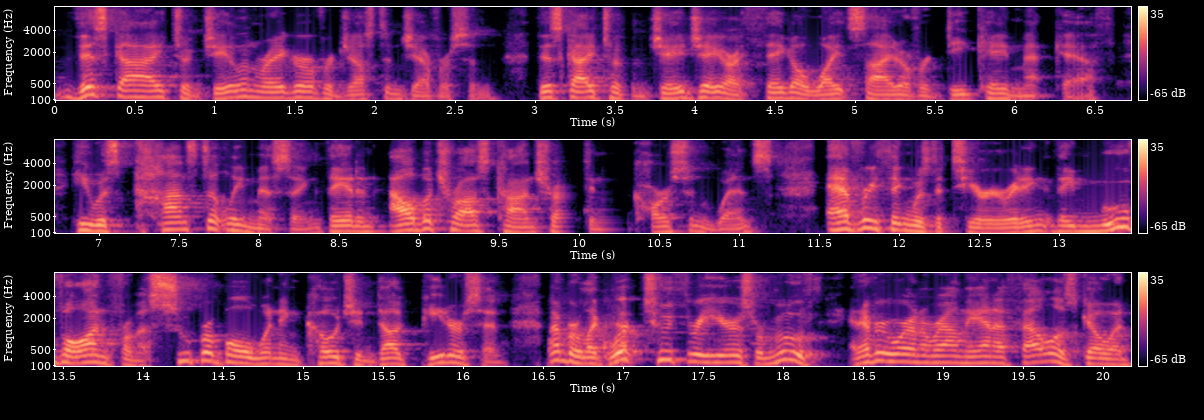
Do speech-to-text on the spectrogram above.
this guy took Jalen Reagor over Justin Jefferson. This guy took JJ Arcega-Whiteside over DK Metcalf. He was constantly missing. They had an albatross contract in Carson Wentz. Everything was deteriorating. They move on from a Super Bowl winning coach in Doug Pederson. Remember, like we're two, three years removed, and everywhere and around the NFL is going,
